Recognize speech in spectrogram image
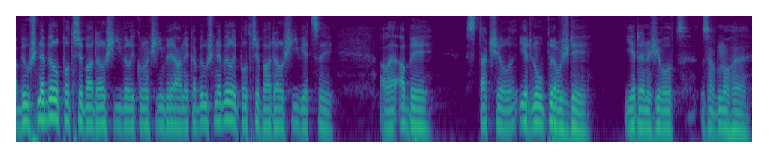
Aby už nebyl potřeba další velikonoční beránek, aby už nebyly potřeba další věci, ale aby stačil jednou provždy jeden život za mnohé.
